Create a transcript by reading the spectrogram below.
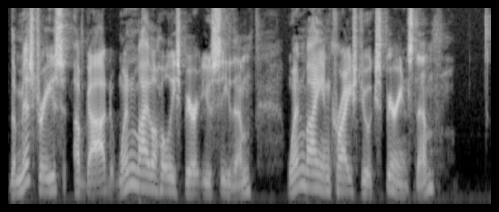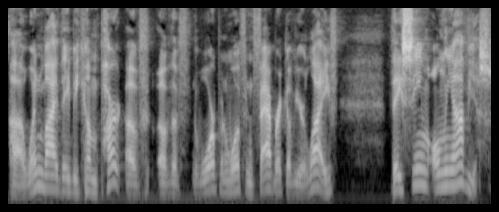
The mysteries of God, when by the Holy Spirit you see them, when by in Christ you experience them, uh, when by they become part of, of the warp and woof and fabric of your life, they seem only obvious.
